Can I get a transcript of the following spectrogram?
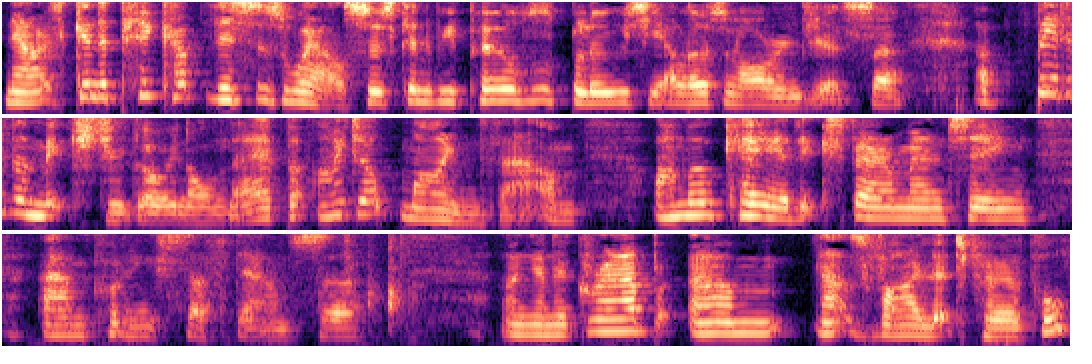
Now it's going to pick up this as well, so it's going to be purples, blues, yellows and oranges. So a bit of a mixture going on there, but I don't mind that. I'm, I'm okay at experimenting and putting stuff down. So I'm going to grab, um, that's violet purple.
